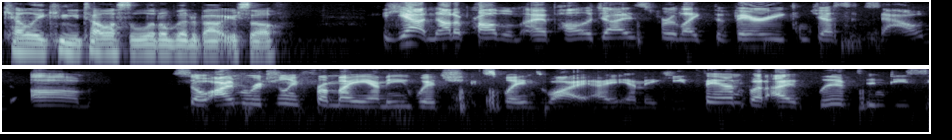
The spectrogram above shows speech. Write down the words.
Kelly, can you tell us a little bit about yourself? Yeah, not a problem. I apologize for like the very congested sound. Um, so I'm originally from Miami, which explains why I am a Heat fan, but I've lived in DC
